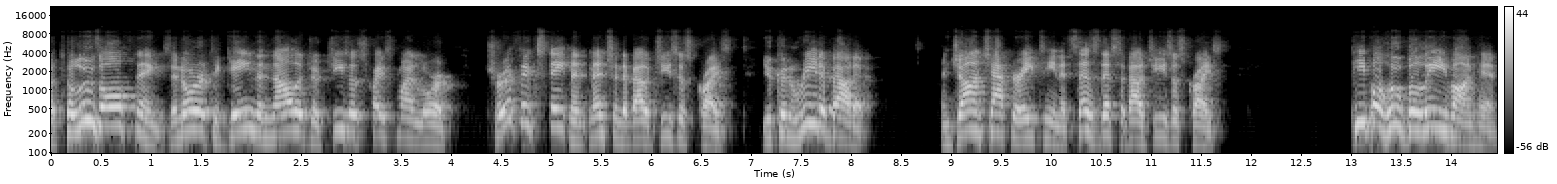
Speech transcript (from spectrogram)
but to lose all things in order to gain the knowledge of Jesus Christ my Lord. Terrific statement mentioned about Jesus Christ. You can read about it in John chapter 18. It says this about Jesus Christ People who believe on him,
